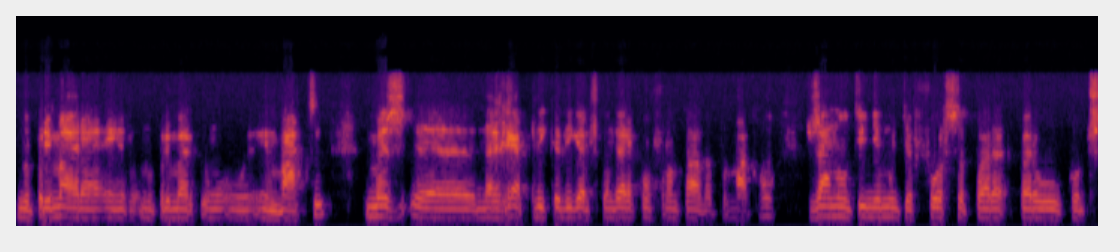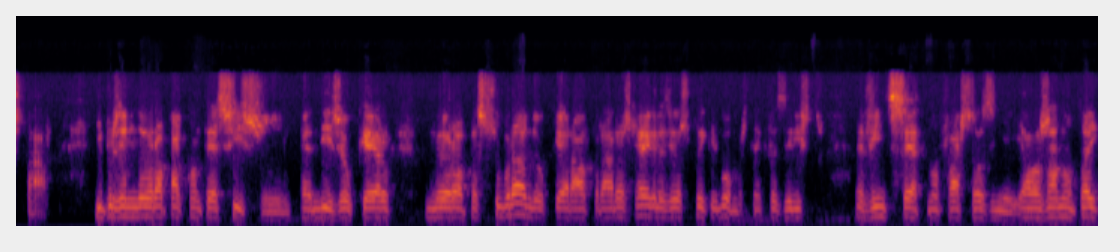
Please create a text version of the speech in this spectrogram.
no, primeira, no primeiro embate, mas uh, na réplica, digamos, quando era confrontada por Macron, já não tinha muita força para, para o contestar. E, por exemplo, na Europa acontece isso. O PAN diz, eu quero uma Europa soberana, eu quero alterar as regras, e ele explica bom, mas tem que fazer isto a 27, não faz sozinha. E ela já não tem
